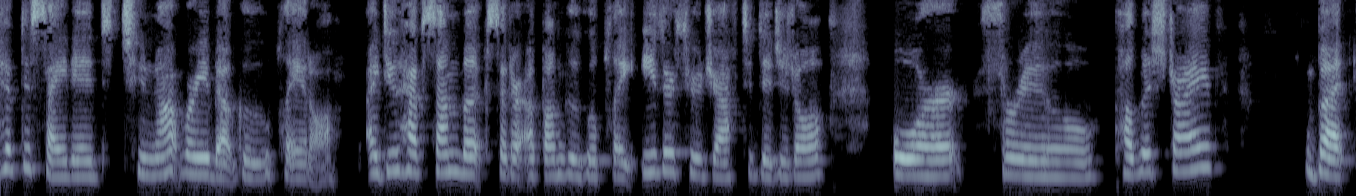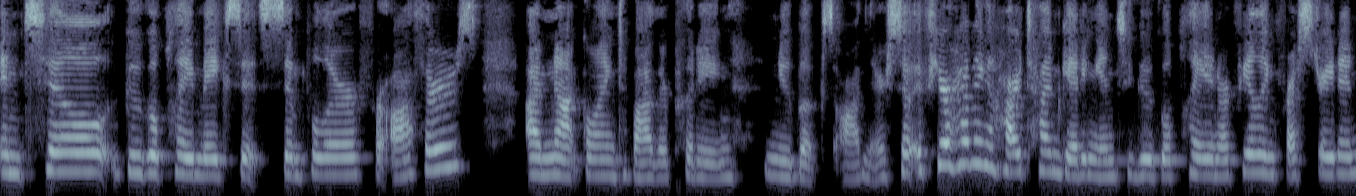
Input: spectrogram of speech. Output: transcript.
have decided to not worry about Google Play at all. I do have some books that are up on Google Play either through Draft to Digital or through Publish Drive. But until Google Play makes it simpler for authors, I'm not going to bother putting new books on there. So if you're having a hard time getting into Google Play and are feeling frustrated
